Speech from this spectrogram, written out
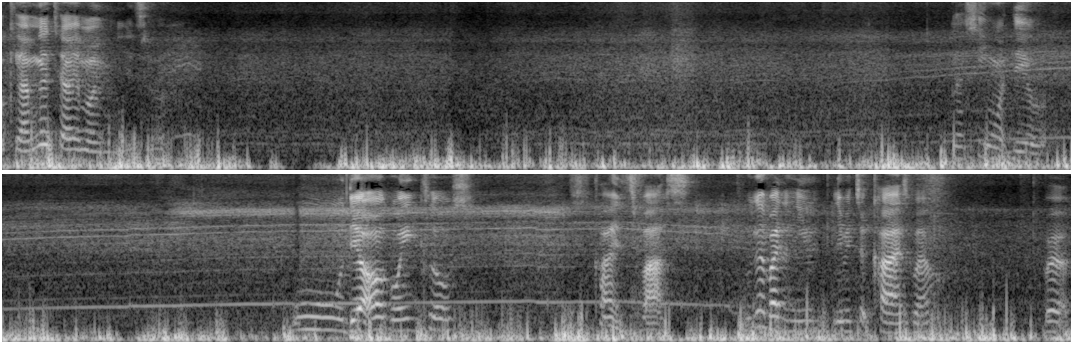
Okay, I'm gonna tell him I'm busy. Let's see what they are. Ooh, they're all going close. This car is fast. We're gonna buy the new limited car as well. Bruh.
